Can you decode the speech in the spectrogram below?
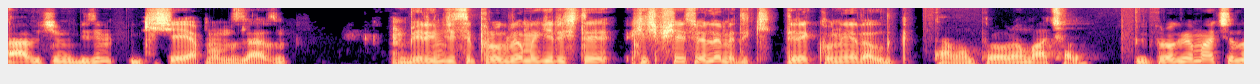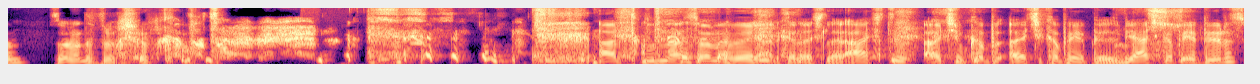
Abi şimdi bizim iki şey yapmamız lazım. Birincisi programa girişte hiçbir şey söylemedik. Direkt konuya daldık. Tamam programı açalım. Bir programı açalım. Sonra da programı kapatalım. Artık bundan sonra böyle arkadaşlar. Açtı, açıp kapı, aç kapı yapıyoruz. Bir aç kapı yapıyoruz.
